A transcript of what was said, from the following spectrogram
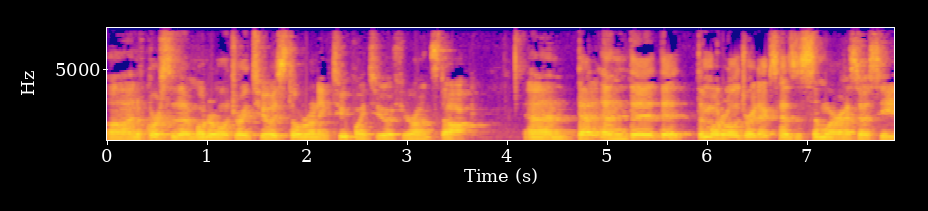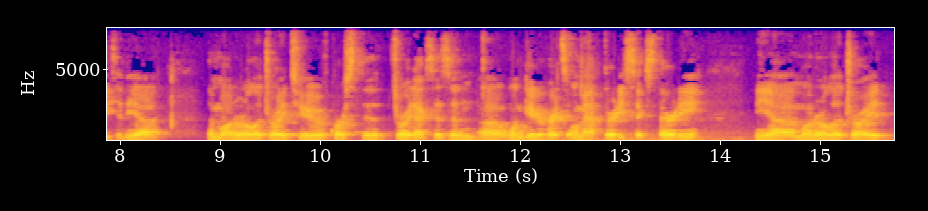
uh, and of course, the Motorola Droid 2 is still running 2.2 if you're on stock. And that and the, the, the Motorola Droid X has a similar SoC to the uh, the Motorola Droid 2. Of course, the Droid X has a uh, 1 gigahertz OMAP 3630. The uh, Motorola Droid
